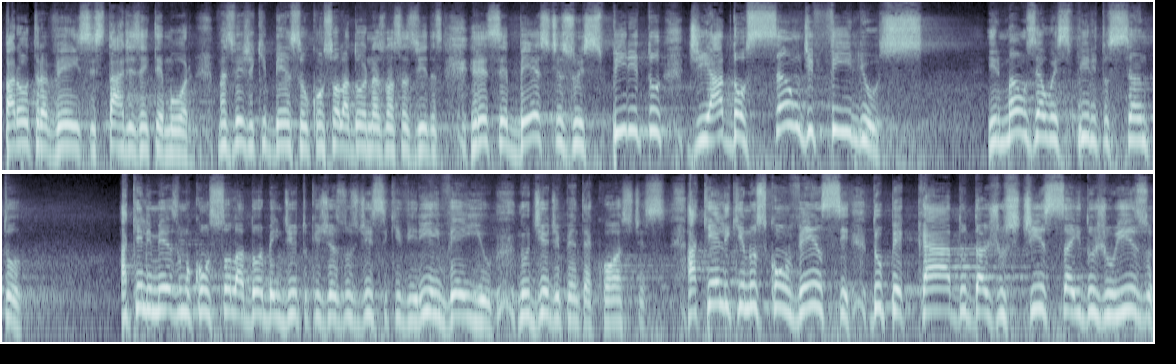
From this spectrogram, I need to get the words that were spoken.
para outra vez estardes em temor. Mas veja que bênção o consolador nas nossas vidas. Recebestes o espírito de adoção de filhos. Irmãos, é o Espírito Santo, aquele mesmo consolador bendito que Jesus disse que viria e veio no dia de Pentecostes, aquele que nos convence do pecado, da justiça e do juízo,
